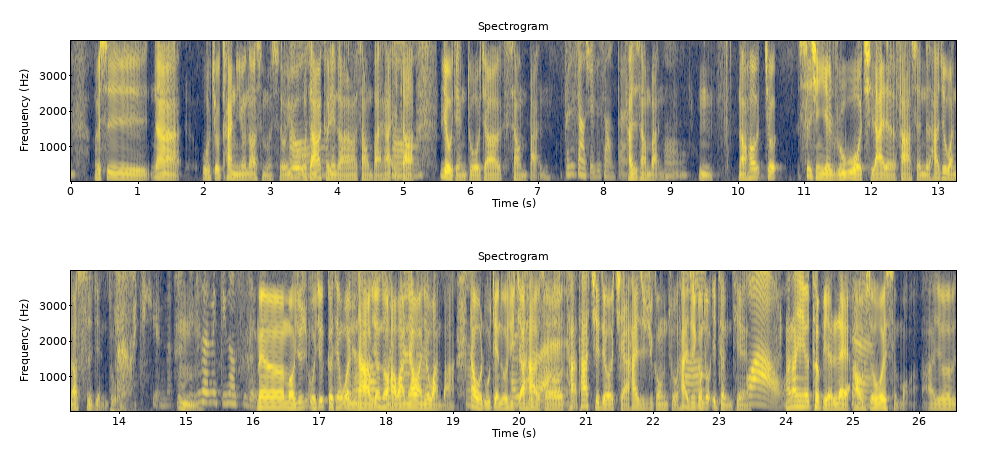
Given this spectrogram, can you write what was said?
嗯、而是那我就看你用到什么时候，因为我知道他隔天早上要上班，哦、他一早六点多就要上班，不是上学是上班，他是上班，哦、嗯，然后就。事情也如我期待的发生的，他就玩到四点多。天哪！嗯，你是在那边盯到四点多？没有没有没有，我就我就隔天问他，我就说好吧，你要玩就玩吧。但我五点多去叫他的时候，他他其实有起来，他也是去工作，他也是去工作一整天。哇哦！然后那天又特别累，然后我说为什么啊？就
